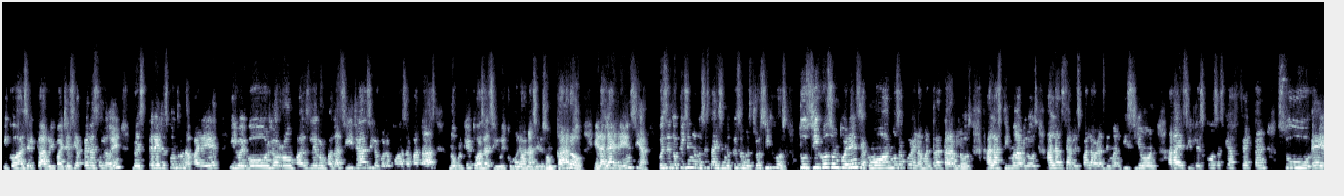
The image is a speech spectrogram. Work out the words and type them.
y cojas el carro y vayas y apenas se lo den, lo estrelles contra una pared y luego lo rompas, le rompas las sillas y luego lo cojas a patadas. No, porque tú vas a decir, uy, ¿cómo le van a hacer eso a un carro? Era la herencia pues es lo que el Señor nos está diciendo que son nuestros hijos. Tus hijos son tu herencia. ¿Cómo vamos a poder a maltratarlos, a lastimarlos, a lanzarles palabras de maldición, a decirles cosas que afectan su, eh,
